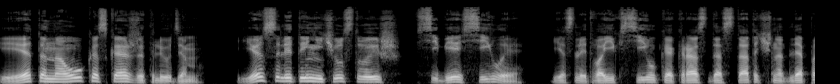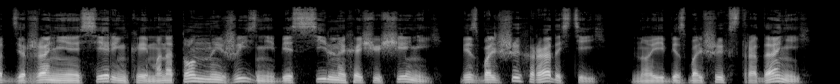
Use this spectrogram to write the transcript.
И эта наука скажет людям, если ты не чувствуешь в себе силы, если твоих сил как раз достаточно для поддержания серенькой, монотонной жизни без сильных ощущений, без больших радостей, но и без больших страданий,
